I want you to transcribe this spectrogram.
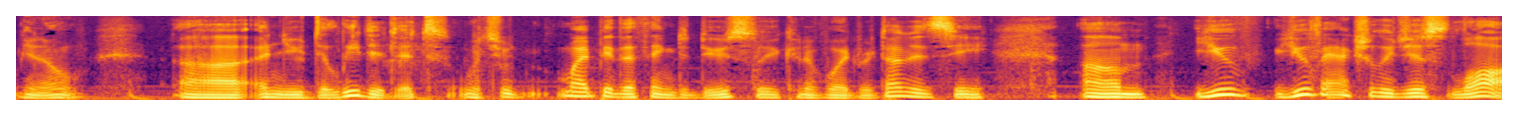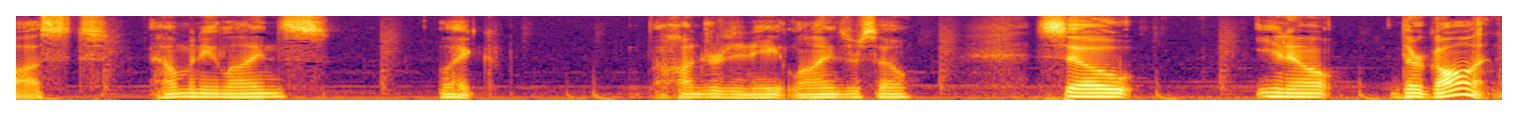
you know, uh, and you deleted it, which would, might be the thing to do, so you can avoid redundancy. Um, you've you've actually just lost how many lines? Like 108 lines or so. So, you know, they're gone.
